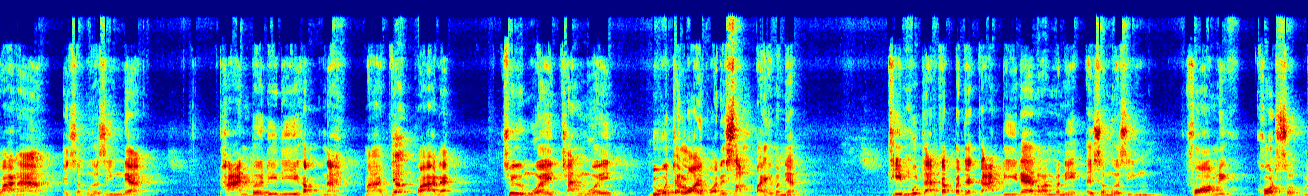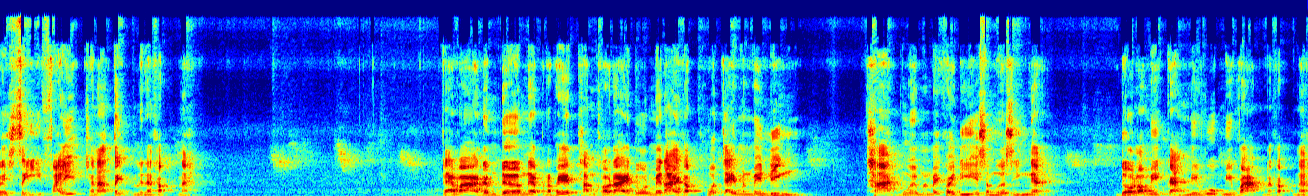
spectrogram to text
กว่านะ ไอ้เสมอสิงเนี่ย ผ่านเบอร์ดีๆครับนะ มาเยอะกว่าแหละ ชื่อมวยชั้นมวย ดูว่าจะลอยกว่าได้ซ้ำไปวันเนี้ยทีมผู้จัดครับบรรยากาศดีแน่นอนวันนี้ไอ้เสมอสิงฟอร์มนี่โคตรสดเลยสี่ไฟชนะติดเลยนะครับนะ แต่ว่าเดิมๆเนี่ยประเภททำเขาได้โดนไม่ได้ครับ หัวใจมันไม่นิ่งธาตุมวยมันไม่ค่อยดีเสมอสิงเนี่ยโดนแล้วมีแก่งมีวูบมีวาบนะครับนะ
